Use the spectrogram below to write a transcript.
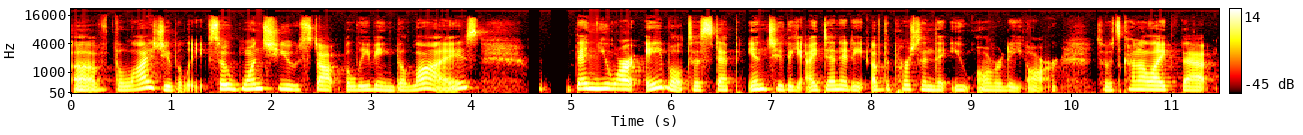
of the lies you believe. So once you stop believing the lies, then you are able to step into the identity of the person that you already are. So it's kind of like that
